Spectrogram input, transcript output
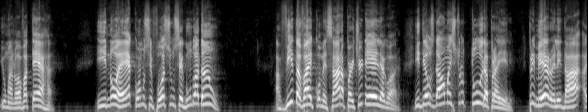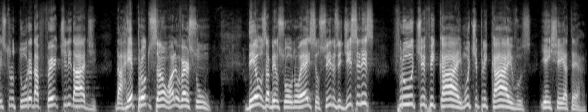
e uma nova terra. e Noé como se fosse um segundo Adão. A vida vai começar a partir dele agora. E Deus dá uma estrutura para ele. Primeiro, ele dá a estrutura da fertilidade, da reprodução. Olha o verso 1. Deus abençoou Noé e seus filhos e disse-lhes: frutificai, multiplicai-vos e enchei a terra.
